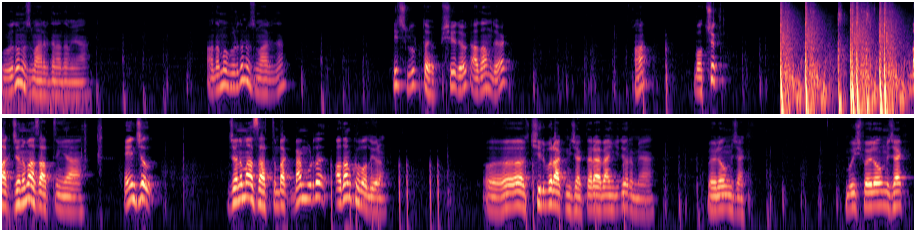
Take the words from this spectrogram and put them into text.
Vurdunuz mu harbiden adamı ya? Adamı vurdunuz mu harbiden? Hiç loot da yok, bir şey de yok, adam da yok. Aha. Botçuk. Bak canımı azalttın ya. Angel. Canımı azalttın. Bak ben burada adam kovalıyorum. Oo, kill bırakmayacaklar ha ben gidiyorum ya. Böyle olmayacak. Bu iş böyle olmayacak.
